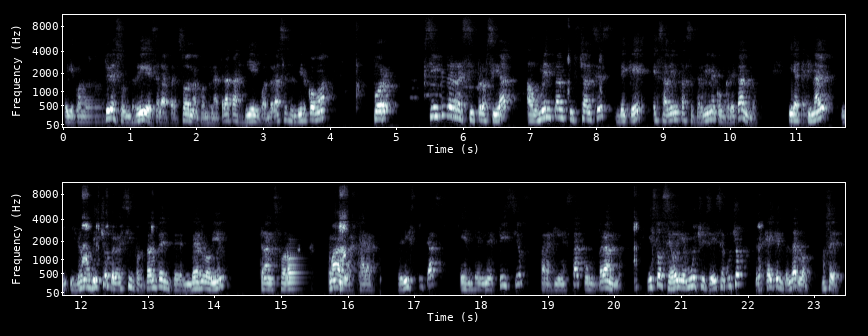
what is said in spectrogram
oye, cuando tú le sonríes a la persona, cuando la tratas bien, cuando la haces sentir cómoda, por simple reciprocidad aumentan tus chances de que esa venta se termine concretando. Y al final, y, y lo hemos dicho, pero es importante entenderlo bien, transformar las características en beneficios para quien está comprando. Y esto se oye mucho y se dice mucho, pero es que hay que entenderlo. No sé,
